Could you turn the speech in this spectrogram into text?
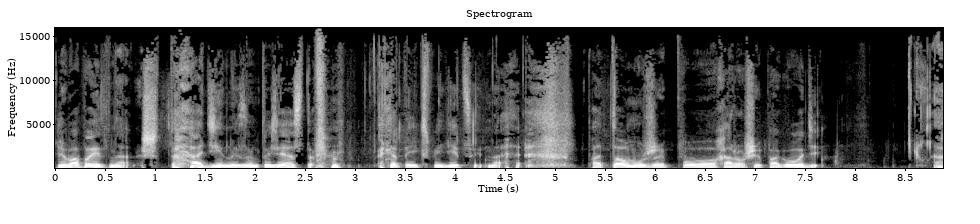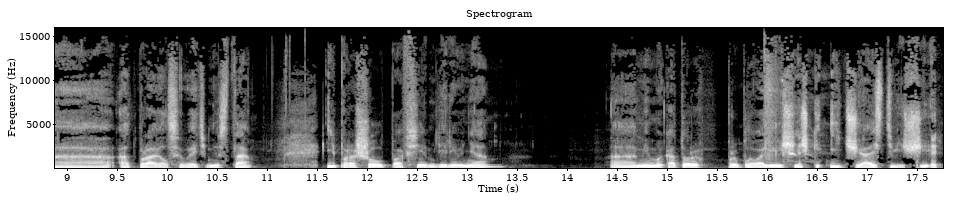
Любопытно, что один из энтузиастов этой экспедиции да, потом уже по хорошей погоде э, отправился в эти места и прошел по всем деревням, а, мимо которых проплывали вещички, и часть вещей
